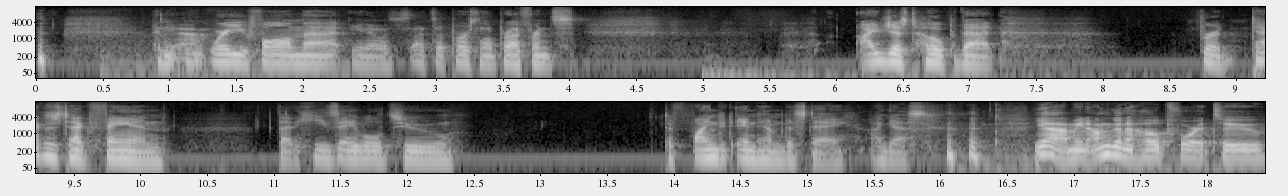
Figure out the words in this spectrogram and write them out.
and yeah. where you fall on that, you know, that's a personal preference. I just hope that for a Texas Tech fan that he's able to to find it in him to stay, I guess. yeah, I mean, I'm going to hope for it too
